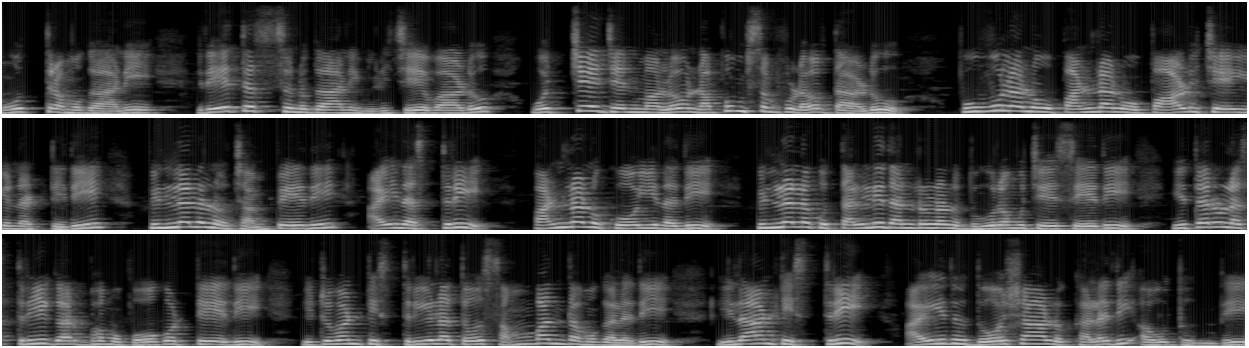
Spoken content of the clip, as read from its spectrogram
మూత్రము గాని రేతస్సును గాని విడిచేవాడు వచ్చే జన్మలో నపుంసకుడవుతాడు. పువ్వులను పండ్లను పాడు చేయునట్టిది పిల్లలను చంపేది అయిన స్త్రీ పండ్లను కోయినది పిల్లలకు తల్లిదండ్రులను దూరము చేసేది ఇతరుల స్త్రీ గర్భము పోగొట్టేది ఇటువంటి స్త్రీలతో సంబంధము గలది. ఇలాంటి స్త్రీ ఐదు దోషాలు కలది అవుతుంది.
